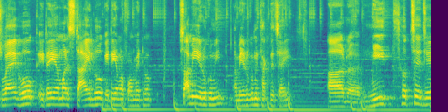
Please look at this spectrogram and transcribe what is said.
সোয়াগ হোক, এটাই আমার স্টাইল হোক, এটাই আমার ফর্মেট হোক সো আমি এরকমই আমি এরকমই থাকতে চাই। আর মিথ হচ্ছে যে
